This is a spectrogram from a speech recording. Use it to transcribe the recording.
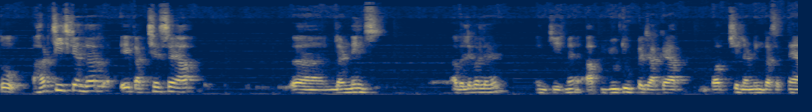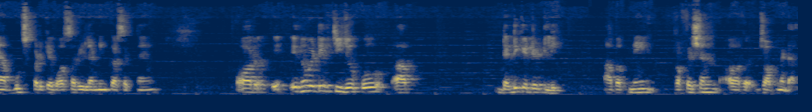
तो हर चीज़ के अंदर एक अच्छे से आप लर्निंग्स अवेलेबल है। इन चीज़ में। आप यूट्यूब पे जाके आप बहुत अच्छी लर्निंग कर सकते हैं। आप बुक्स पढ़ के बहुत सारी लर्निंग कर सकते हैं। और इनोवेटिव चीज़ों को आप डेडिकेटेडली आप अपनी प्रोफेशन और जॉब में डालें।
